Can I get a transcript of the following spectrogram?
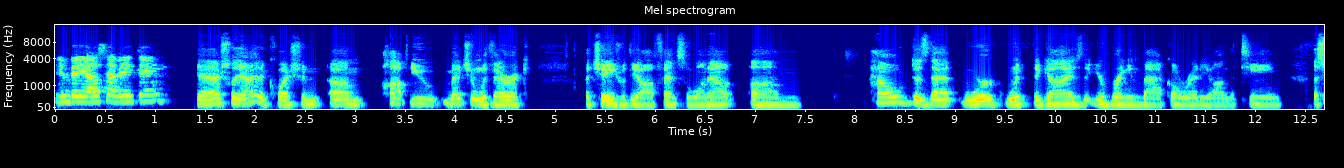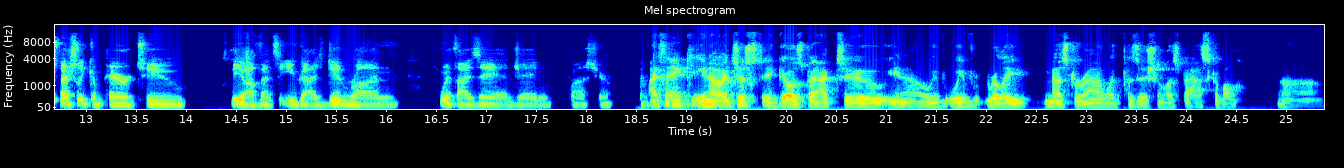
Anybody else have anything? Yeah, actually, I had a question. Um, Hop, you mentioned with Erik a change with the offense, the one out. Um, how does that work with the guys that you're bringing back already on the team, especially compared to the offense that you guys did run with Isaiah and Jaden last year? I think you know it just it goes back to you know we've we've really messed around with positionless basketball, um,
